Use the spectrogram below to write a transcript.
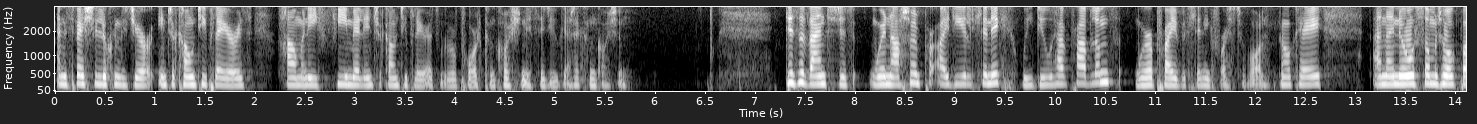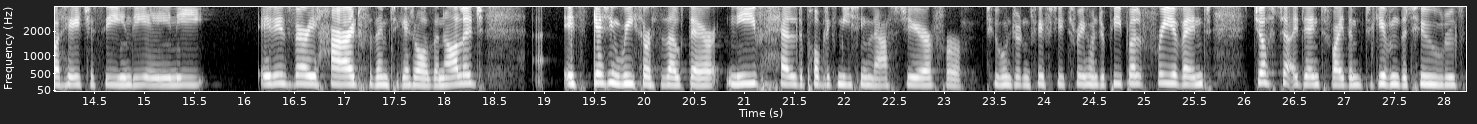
And especially looking at your intercounty players, how many female intercounty players will report concussion if they do get a concussion? Disadvantages, we're not an ideal clinic. We do have problems. We're a private clinic, first of all, okay? And I know some talk about HSE and the A&E. It is very hard for them to get all the knowledge. Uh, it's getting resources out there. Niamh held a public meeting last year for 250, 300 people, free event, just to identify them, to give them the tools.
